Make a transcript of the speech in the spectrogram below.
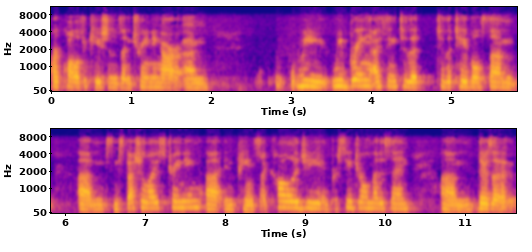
our qualifications and training are. Um, we we bring I think to the to the table some um, some specialized training uh, in pain psychology and procedural medicine. Um, there's a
